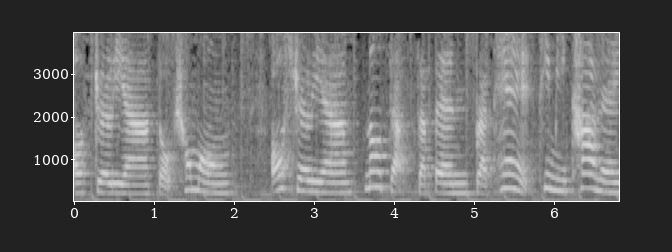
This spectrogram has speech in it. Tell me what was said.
ออสเตรเลียต่อชั่วโมงออสเตรเลียนอกจากจะเป็นประเทศที่มีค่าแรง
